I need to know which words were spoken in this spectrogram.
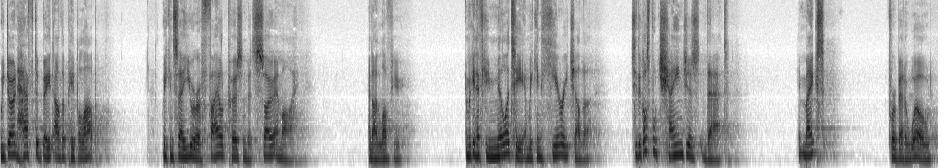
We don't have to beat other people up. We can say, You are a failed person, but so am I, and I love you. And we can have humility and we can hear each other. See, the gospel changes that. It makes for a better world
